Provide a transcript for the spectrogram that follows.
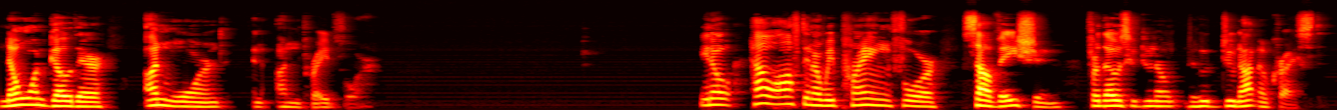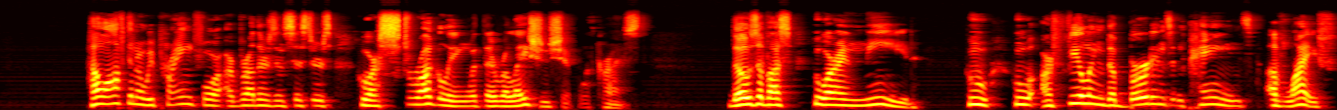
no one go there unwarned and unprayed for. You know, how often are we praying for salvation for those who do, know, who do not know Christ? How often are we praying for our brothers and sisters who are struggling with their relationship with Christ? Those of us who are in need, who, who are feeling the burdens and pains of life,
